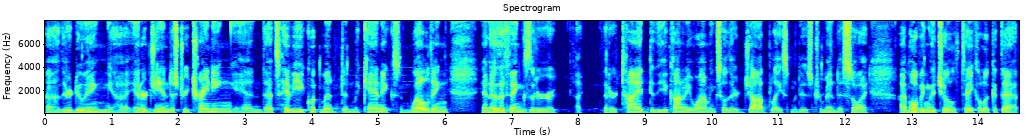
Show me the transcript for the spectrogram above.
Uh, they're doing uh, energy industry training, and that's heavy equipment and mechanics and welding and other things that are that are tied to the economy of Wyoming. So their job placement is tremendous. So I, I'm hoping that you'll take a look at that.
